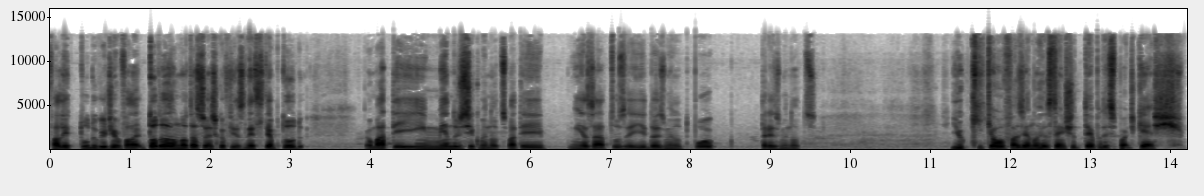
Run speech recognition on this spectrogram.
Falei tudo que eu tinha falar, todas as anotações que eu fiz nesse tempo todo, eu matei em menos de 5 minutos. Matei em exatos aí 2 minutos pouco, 3 minutos. E o que, que eu vou fazer no restante do tempo desse podcast?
